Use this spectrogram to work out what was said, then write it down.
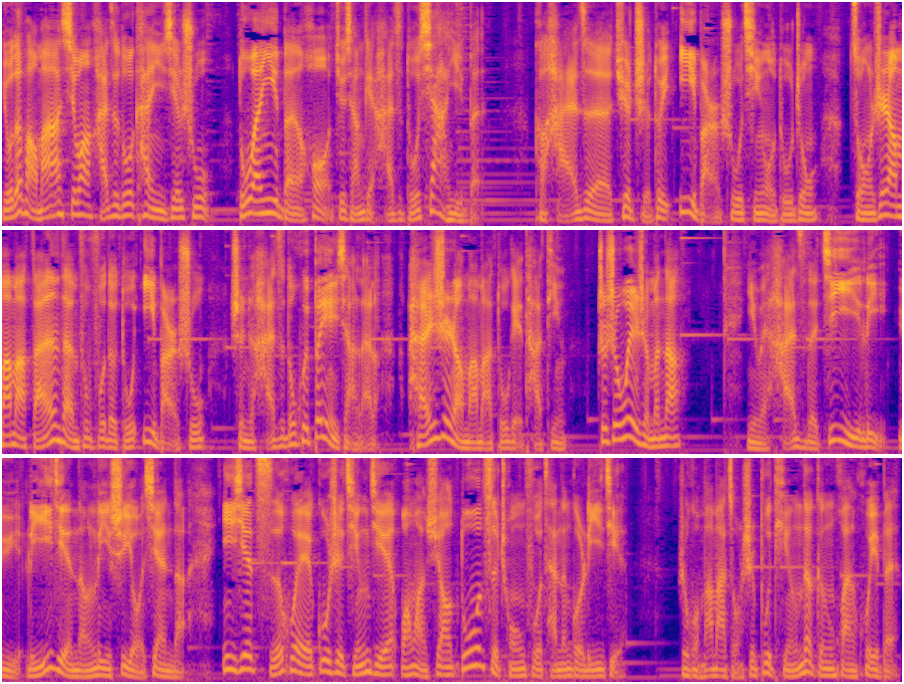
有的宝妈希望孩子多看一些书，读完一本后就想给孩子读下一本，可孩子却只对一本书情有独钟，总是让妈妈反反复复的读一本书，甚至孩子都会背下来了，还是让妈妈读给他听。这是为什么呢？因为孩子的记忆力与理解能力是有限的，一些词汇、故事情节往往需要多次重复才能够理解。如果妈妈总是不停地更换绘本，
